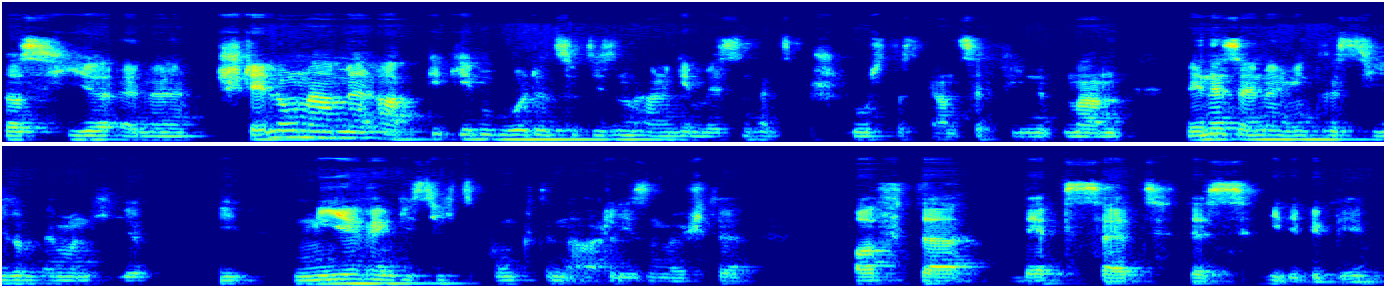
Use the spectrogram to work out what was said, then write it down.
dass hier eine Stellungnahme abgegeben wurde zu diesem Angemessenheitsbeschluss. Das Ganze findet man, wenn es einen interessiert und wenn man hier die näheren Gesichtspunkte nachlesen möchte, auf der Website des IDBB.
